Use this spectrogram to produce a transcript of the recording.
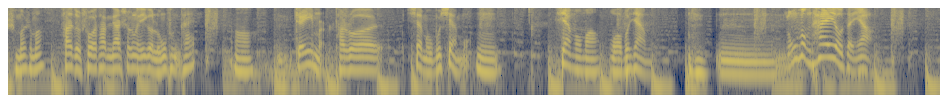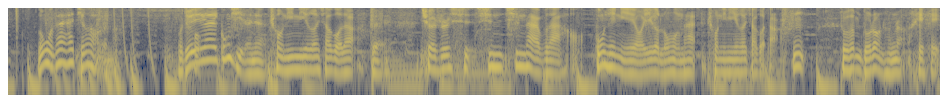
什么什么？他就说他们家生了一个龙凤胎。哦，嗯，Jamer，他说羡慕不羡慕？嗯，羡慕吗？我不羡慕。嗯，龙凤胎又怎样？龙凤胎还挺好的呢。我觉得应该恭喜人家。臭妮妮和小狗蛋儿，对，确实心心心态不太好。恭喜你有一个龙凤胎，臭妮妮和小狗蛋儿。嗯，祝他们茁壮成长。嘿嘿。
